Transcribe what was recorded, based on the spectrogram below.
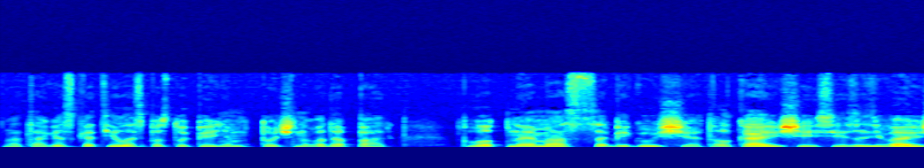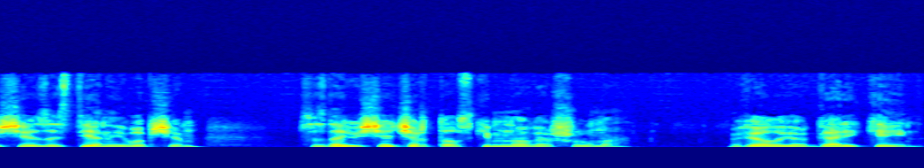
Ватага скатилась по ступеням точно водопад. Плотная масса, бегущая, толкающаяся и задевающая за стены, и, в общем, создающая чертовски много шума. Вел ее Гарри Кейн.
